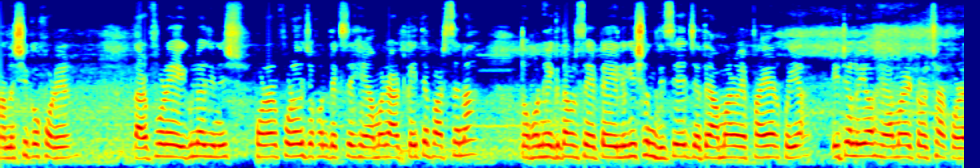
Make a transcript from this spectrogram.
মানসিকও করে। তারপরে এগুলো জিনিস করার পরেও যখন দেখছে হে আমার আটকাইতে পারছে না, তখন হে করছে একটা এলিগেশন দিছে যাতে আমার এফআইআর হইয়া, এটা লইয়াও হে আমার টর্চার করে।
